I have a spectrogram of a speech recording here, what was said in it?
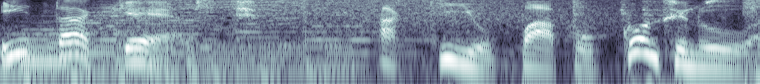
Itacast. Aqui o papo continua.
